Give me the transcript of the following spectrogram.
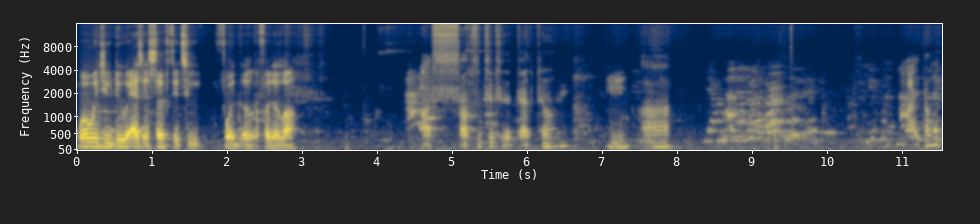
What would you do as a substitute for the for the law? A substitute to the death penalty? Mhm. Uh, I don't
